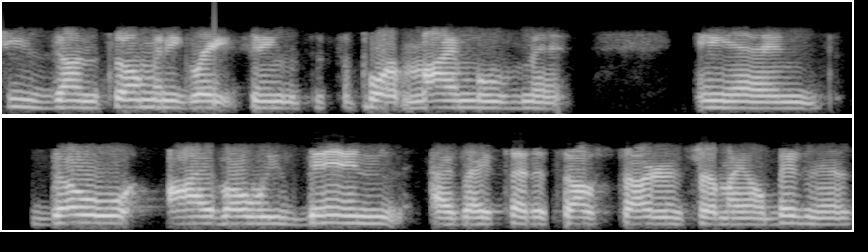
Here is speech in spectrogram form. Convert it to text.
she's done so many great things to support my movement and though I've always been, as I said, a self starter and started my own business,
